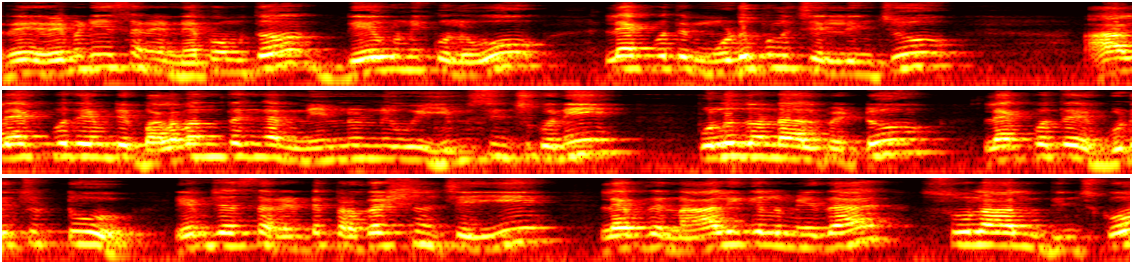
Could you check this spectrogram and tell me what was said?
రె- రెమెడీస్ అనే నెపంతో దేవుని కొలువు లేకపోతే ముడుపులు చెల్లించు ఆ లేకపోతే ఏమిటి బలవంతంగా నిన్ను నువ్వు హింసించుకొని పులుదొండాలు పెట్టు లేకపోతే గుడి చుట్టూ ఏం చేస్తారంటే ప్రదర్శన చెయ్యి లేకపోతే నాలికల మీద శూలాలను దించుకో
